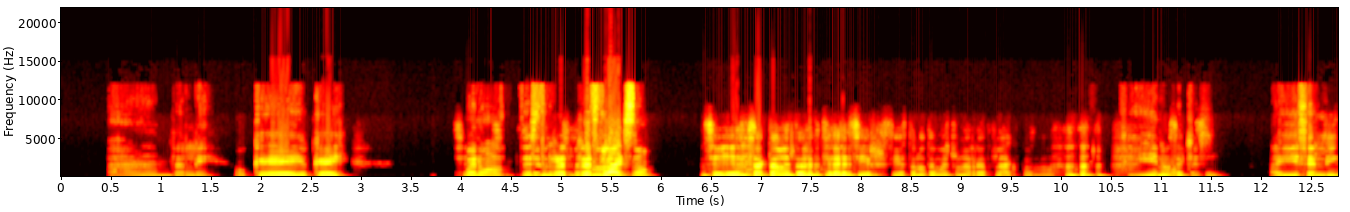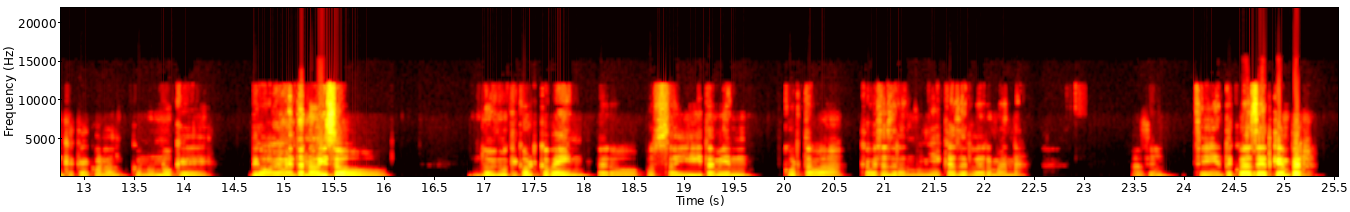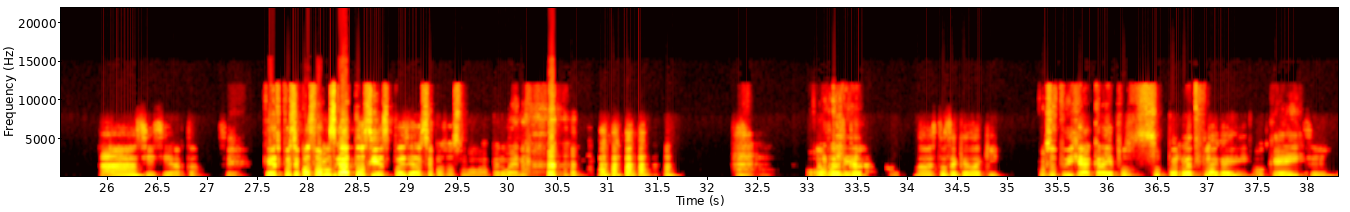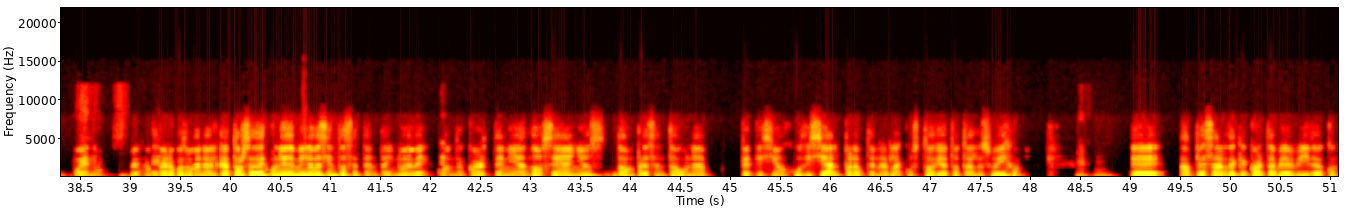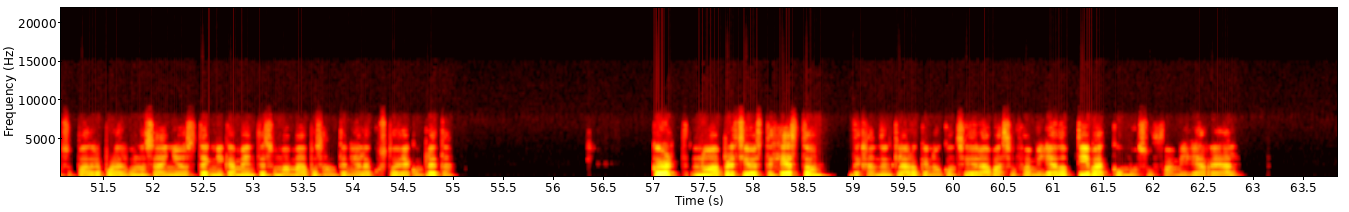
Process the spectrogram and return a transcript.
Ándale. Ok, ok. Sí, Bueno, este, red, no, flags, ¿no? sí, exactamente lo que te iba a decir. Si esto no te muestra una red flag, pues no, Sí, no no sé manches. sí. Ahí hice el link acá con, al- con uno que, digo, obviamente no hizo lo mismo que Kurt Cobain, pero pues ahí también cortaba cabezas de las muñecas de la hermana. ¿Así? Sí, ¿te acuerdas de Ed Kemper? Ah, sí, cierto, sí. Que después se pasó a los gatos y después ya se pasó a su mamá, pero bueno, órale. No, esto se quedó aquí. Por eso te dije, ah, caray, pues super red flag ahí. Ok, Sí. bueno. Eh, Pero pues bueno, el 14 de junio de 1979, cuando Kurt tenía 12 años, Don presentó una petición judicial para obtener la custodia total de su hijo. Eh, a pesar de que Kurt había vivido con su padre por algunos años, técnicamente su mamá pues aún tenía la custodia completa. Kurt no apreció este gesto, dejando en claro que no consideraba a su familia adoptiva como su familia real.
